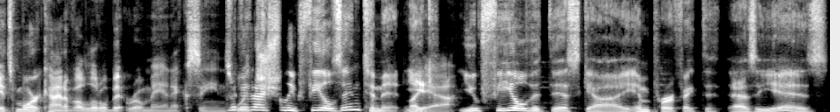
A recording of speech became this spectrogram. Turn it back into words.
It's more kind of a little bit romantic scenes. But which, it actually feels intimate. Like Yeah. you feel that this guy, imperfect as he is,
